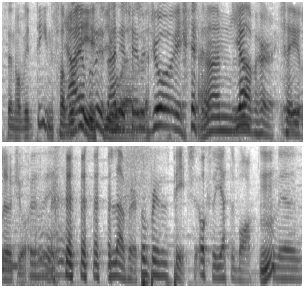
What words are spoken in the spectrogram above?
Sen har vi din ja, favorit ja precis. Anya Joel. Taylor-Joy. Anja Love her. Taylor-Joy. Precis. Love her. Som Princess Peach. Också jättebra. Mm. Hon är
